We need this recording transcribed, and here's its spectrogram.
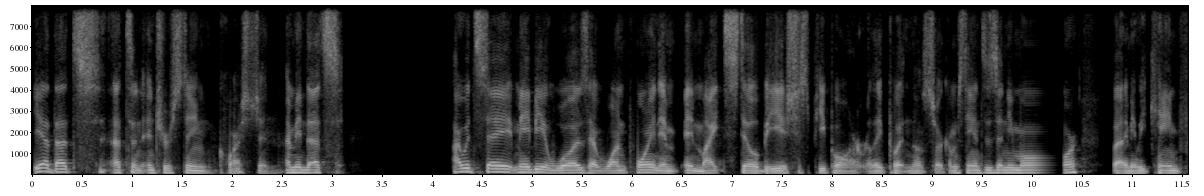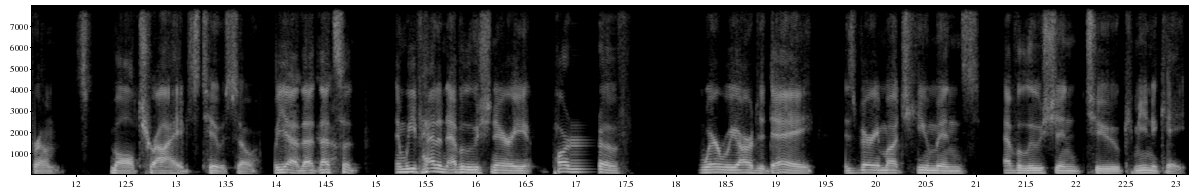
Yeah, that's that's an interesting question. I mean, that's I would say maybe it was at one point and it might still be. It's just people aren't really put in those circumstances anymore. But I mean, we came from small tribes too. So but yeah, that that's a and we've had an evolutionary part of where we are today is very much humans' evolution to communicate.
